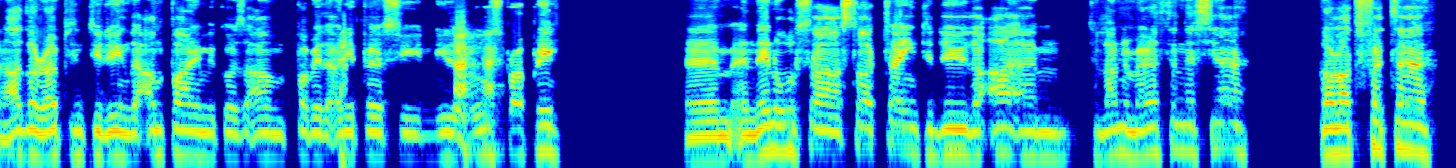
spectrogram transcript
and I got roped into doing the umpiring because I'm probably the only person who knew the rules properly. Um, and then also I started trying to do the um, to London Marathon this year. Got a lot fitter,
